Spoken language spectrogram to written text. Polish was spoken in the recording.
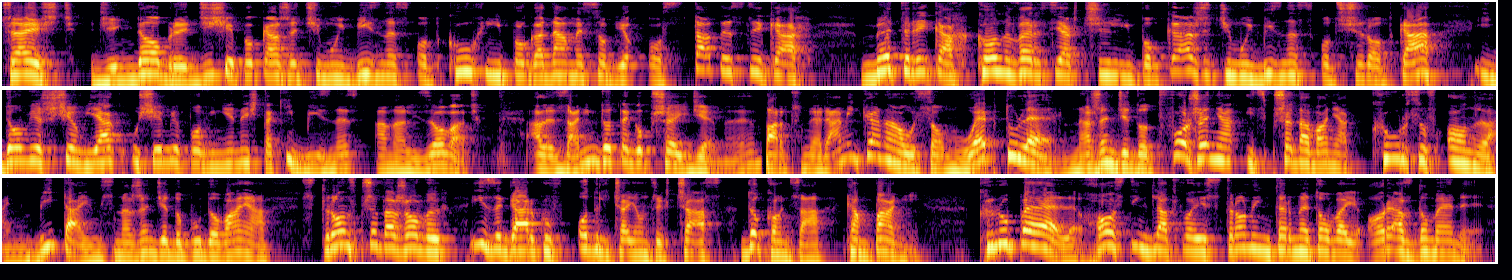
Cześć, dzień dobry. Dzisiaj pokażę Ci mój biznes od kuchni. Pogadamy sobie o statystykach, metrykach, konwersjach, czyli pokażę Ci mój biznes od środka i dowiesz się, jak u siebie powinieneś taki biznes analizować. Ale zanim do tego przejdziemy, partnerami kanału są Web2Learn, narzędzie do tworzenia i sprzedawania kursów online, BeTimes, narzędzie do budowania stron sprzedażowych i zegarków odliczających czas do końca kampanii. Kru.pl, hosting dla Twojej strony internetowej oraz domeny.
